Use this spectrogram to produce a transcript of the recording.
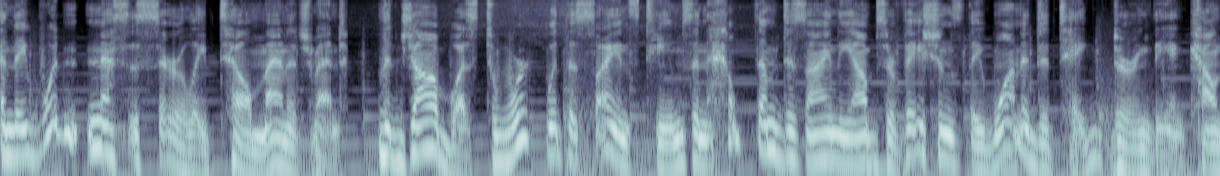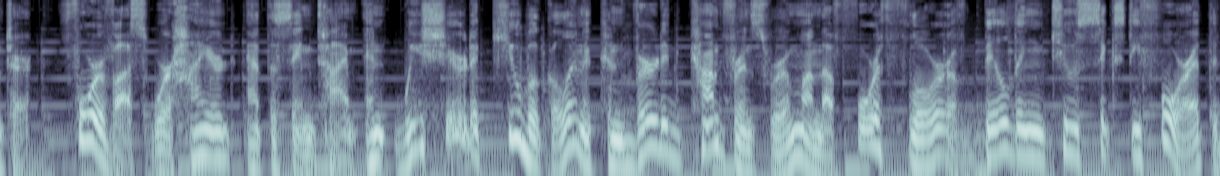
And they wouldn't necessarily tell management. The job was to work with the science teams and help them design the observations they wanted to take during the encounter. Four of us were hired at the same time, and we shared a cubicle in a converted conference room on the fourth floor of Building 264 at the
